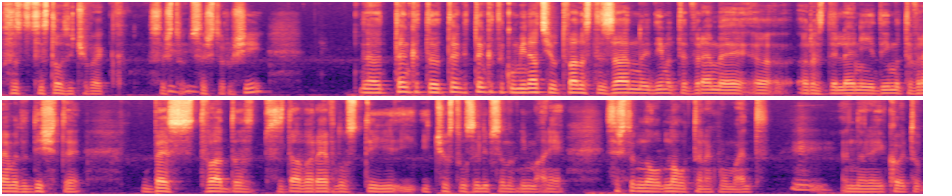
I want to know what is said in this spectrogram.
с, с този човек също, mm-hmm. също руши. Тънката, тън, тънката комбинация от това да сте заедно и да имате време а, разделени и да имате време да дишате без това да създава ревност и, и, и чувство за липса на внимание. Също е много, много тънък момент, mm. нали, който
